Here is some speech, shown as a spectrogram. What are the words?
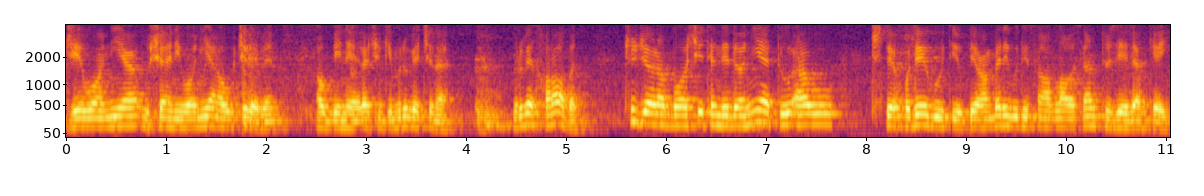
جوانیه و شانیوانیه أو چه لبن أو بینه چونکه مروفه چه نه؟ مروفه خرابن. چجورا باشی تنددانیه تو أو چته خوده گوتی و پیغمبری گوتی صلی الله علیه و سلم تو زیده کی؟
